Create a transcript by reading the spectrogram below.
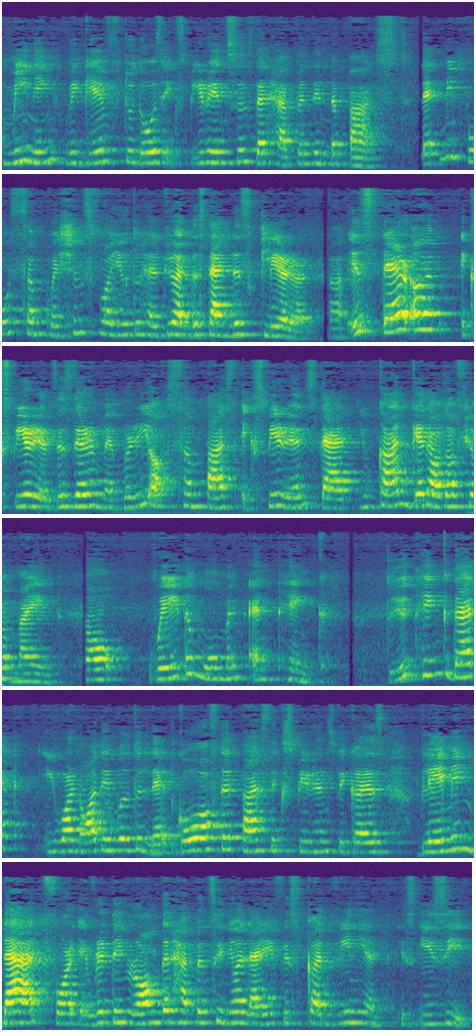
meaning we give to those experiences that happened in the past. Let me pose some questions for you to help you understand this clearer. Uh, is there an experience, is there a memory of some past experience that you can't get out of your mind? Now, wait a moment and think. Do you think that you are not able to let go of that past experience because blaming that for everything wrong that happens in your life is convenient, is easy?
